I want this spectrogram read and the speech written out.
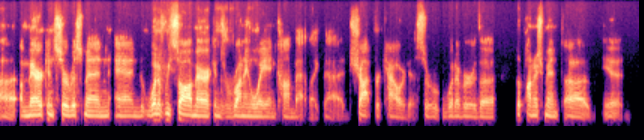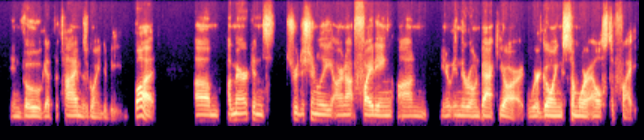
uh, American servicemen and what if we saw Americans running away in combat like that, shot for cowardice or whatever the the punishment uh, in vogue at the time is going to be. But um, Americans traditionally are not fighting on you know in their own backyard. We're going somewhere else to fight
